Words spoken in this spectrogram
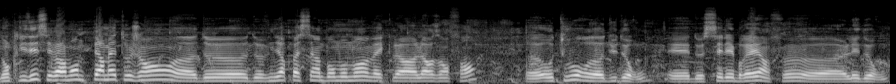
Donc l'idée, c'est vraiment de permettre aux gens euh, de, venir passer un bon moment avec leurs enfants autour du deux roues et de célébrer un peu les deux roues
